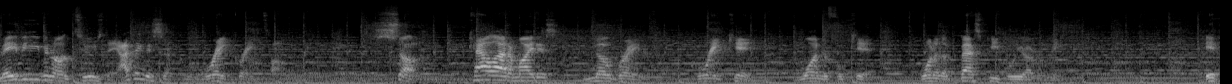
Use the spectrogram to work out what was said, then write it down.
Maybe even on Tuesday. I think this is a great, great topic. So, Cal Adomitis, no brainer. Great kid, wonderful kid, one of the best people you ever meet. It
